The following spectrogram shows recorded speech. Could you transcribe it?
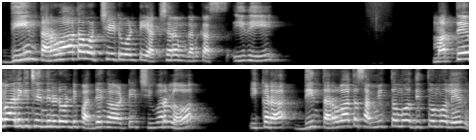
దీని తర్వాత వచ్చేటువంటి అక్షరం కనుక ఇది మత్తేబానికి చెందినటువంటి పద్యం కాబట్టి చివరిలో ఇక్కడ దీని తర్వాత సంయుక్తమో దిత్వమో లేదు.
